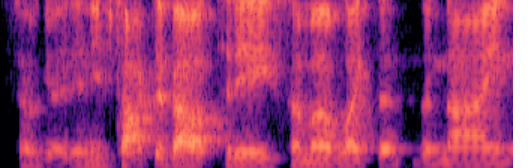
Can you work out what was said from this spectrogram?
So good. And you've talked about today some of like the, the nine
